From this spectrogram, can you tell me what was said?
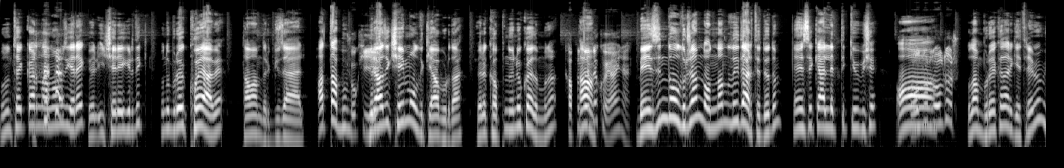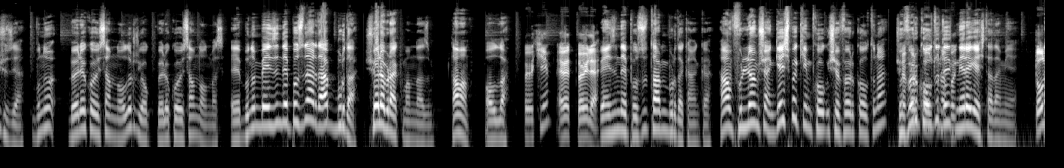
Bunu tekrardan almamız gerek. Böyle içeriye girdik. Bunu buraya koy abi. Tamamdır güzel. Hatta bu Çok iyi. birazcık şey mi olduk ya burada? Şöyle kapının önüne koyalım bunu. Kapının Tamam. önüne koy aynen. Benzin dolduracağım da ondan dolayı dert ediyordum. Neyse ki hallettik gibi bir şey. Aa, Doldur doldur. Ulan buraya kadar getiremiyormuşuz ya. Bunu böyle koysam ne olur? Yok böyle koysam ne olmaz. Ee, bunun benzin deposu nerede abi? Burada. Şöyle bırakmam lazım. Tamam oldu. Bakayım. Evet böyle. Benzin deposu tam burada kanka. Tamam fullüyorum şu an. Geç bakayım ko- şoför koltuğuna. Şoför, Şoför koltuğu koltuğuna dedik bak- nereye geçti adam ya? Doluyor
